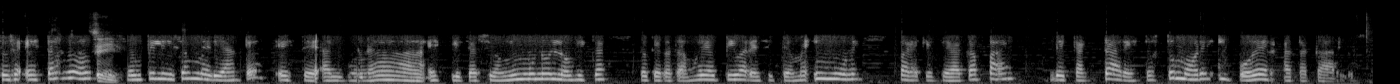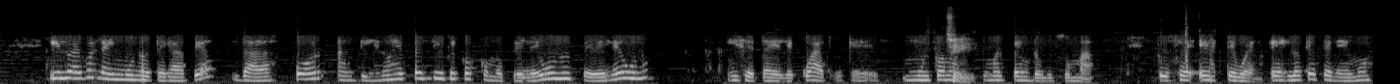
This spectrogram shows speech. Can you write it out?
Entonces, estas dos se utilizan mediante este, alguna explicación inmunológica, lo que tratamos de activar el sistema inmune para que sea capaz de captar estos tumores y poder atacarlos. Y luego la inmunoterapia dada por antígenos específicos como PL1, PDL1 y ZL4, que es muy como el pembrolizumab. Entonces, este, bueno, es lo que tenemos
